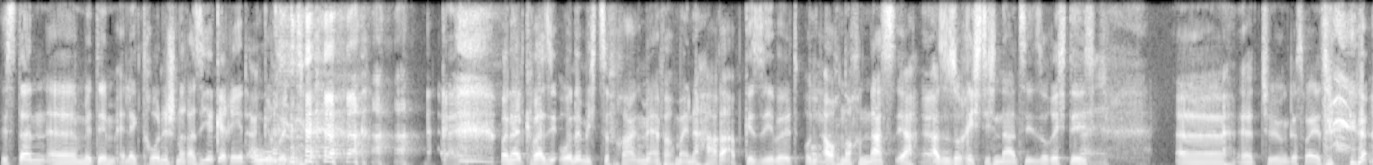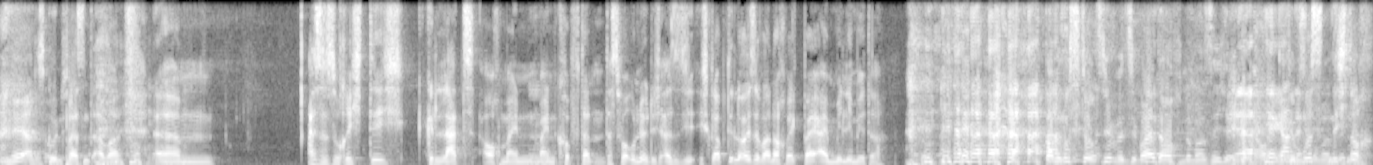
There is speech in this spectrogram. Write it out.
ist dann äh, mit dem elektronischen Rasiergerät angerückt Geil. und hat quasi ohne mich zu fragen mir einfach meine Haare abgesäbelt und Oh auch noch nass, ja, Ja. also so richtig Nazi, so richtig, Geil. äh, ja, Entschuldigung, das war jetzt Nee, alles gut. unpassend, aber ähm, also so richtig glatt auch mein, Ja. mein Kopf dann, das war unnötig. Also die, ich glaube, die Läuse waren noch weg bei einem Millimeter. Dann musst du. Sie, sie wollte auf Nummer sicher Ja, gehen. Auf ganz Du musst Nummer nicht sicher. noch,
